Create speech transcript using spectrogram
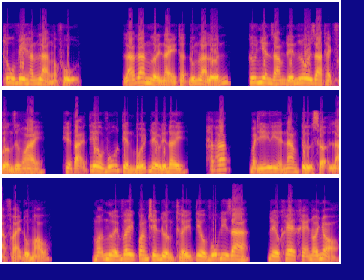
thu vi hắn là ngọc phủ. Lá gan người này thật đúng là lớn, cư nhiên dám đến lôi ra thạch phường dương oai, hiện tại tiêu vũ tiền bối đều đến đây, hắc hắc, bạch y hề nam tử sợ là phải đổ máu. Mọi người vây quanh trên đường thấy tiêu vũ đi ra, đều khe khẽ nói nhỏ,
